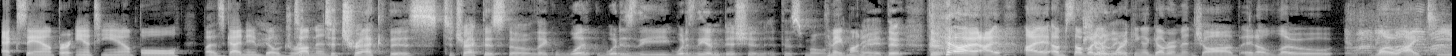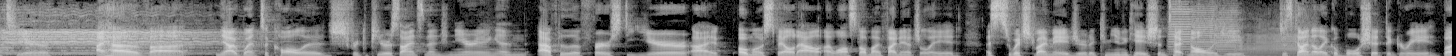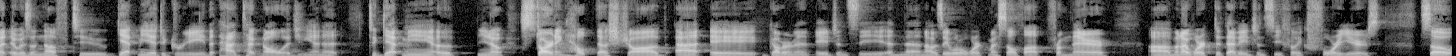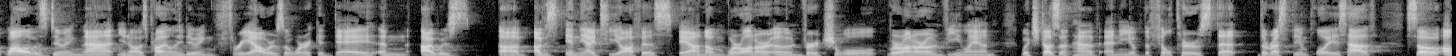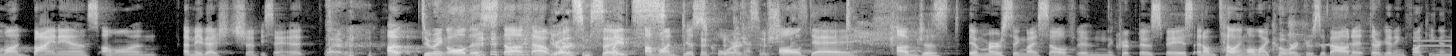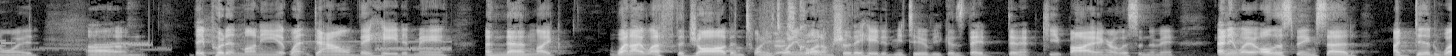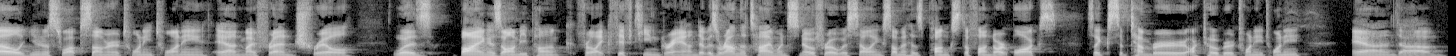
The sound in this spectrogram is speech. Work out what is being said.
XAMP or Anti-Ample by this guy named Bill Drummond. To, to, track this, to track this though, like what what is the what is the ambition at this moment? To make money. Right? They're, they're, I, I I am somebody purely. I'm working a government job in a low low IT tier. I have uh yeah, I went to college for computer science and engineering, and after the first year, I almost failed out. I lost all my financial aid. I switched my major to communication technology just kind of like a bullshit degree, but it was enough to get me a degree that had technology in it to get me a you know starting help desk job at a government agency, and then I was able to work myself up from there. Um, and I worked at that agency for like four years. So while I was doing that, you know, I was probably only doing three hours of work a day, and I was uh, I was in the IT office, and um, we're on our own virtual, we're on our own VLAN, which doesn't have any of the filters that the rest of the employees have. So I'm on Binance, I'm on. Uh, maybe I shouldn't be saying it. Whatever. I'm doing all this stuff at You're work. on some Like, sites. I'm on Discord all day. I'm just immersing myself in the crypto space, and I'm telling all my coworkers about it. They're getting fucking annoyed. Um, they put in money. It went down. They hated me, and then like when I left the job in 2021, cool. I'm sure they hated me too because they didn't keep buying or listen to me. Anyway, all this being said, I did well Uniswap Summer 2020, and my friend Trill was buying a zombie punk for like 15 grand. It was around the time when Snowfro was selling some of his punks to fund art blocks. It's like September, October 2020. And um,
